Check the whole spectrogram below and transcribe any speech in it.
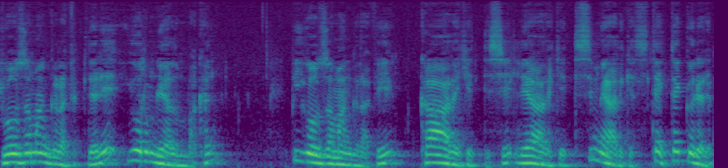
yol zaman grafikleri yorumlayalım bakın. Bir yol zaman grafiği K hareketlisi, L hareketlisi, M hareketlisi. Tek tek görelim.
